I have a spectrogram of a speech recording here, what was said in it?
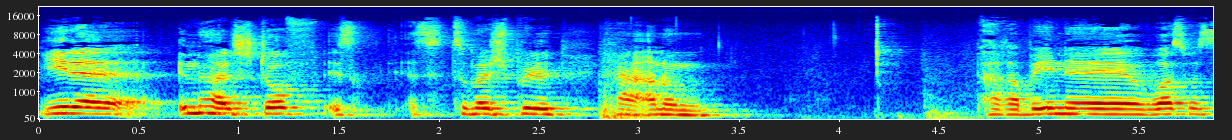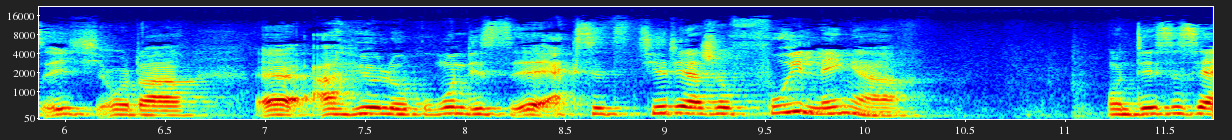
jeder Inhaltsstoff ist, ist zum Beispiel, keine Ahnung, Parabene, was weiß ich, oder äh, Hyaluron, das äh, existiert ja schon viel länger. Und das ist ja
